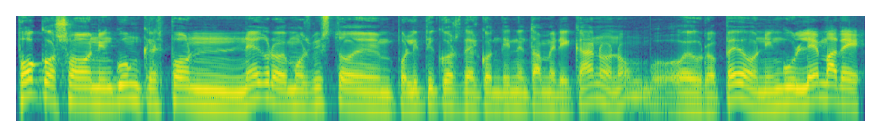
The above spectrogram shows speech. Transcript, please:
Pocos o ningún crespón negro hemos visto en políticos del continente americano ¿no? o europeo, ningún lema de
